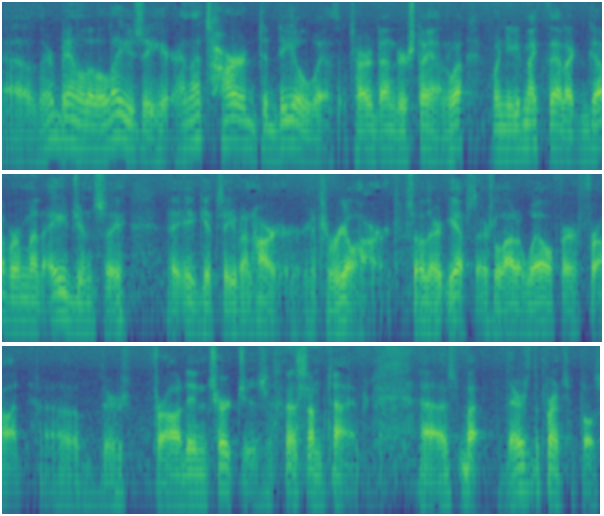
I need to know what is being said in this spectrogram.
Uh, they're being a little lazy here, and that's hard to deal with. It's hard to understand. Well, when you make that a government agency, it gets even harder. It's real hard. So there, yes, there's a lot of welfare fraud. Uh, there's fraud in churches sometimes, uh, but there's the principles.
